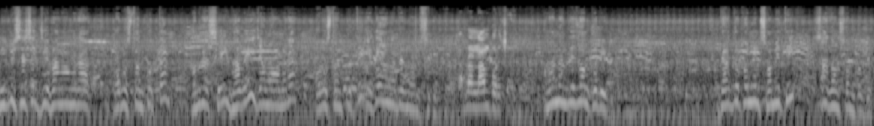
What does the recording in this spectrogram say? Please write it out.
নির্বিশেষে যেভাবে আমরা অবস্থান করতাম আমরা সেইভাবেই যেন আমরা অবস্থান করতে এটাই আমাদের মানসিকতা। আপনার নাম পরিচয়? আমার নাম রেজল করিম। কল্যাণ সমিতি সাধারণ সম্পাদক।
